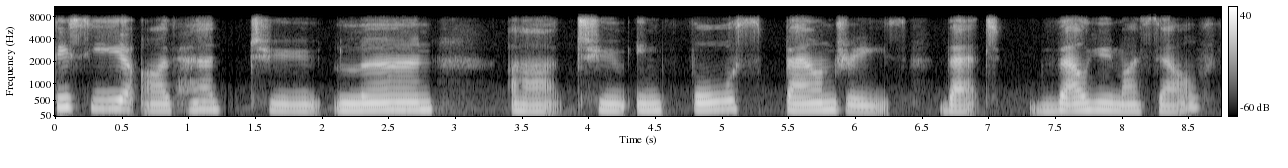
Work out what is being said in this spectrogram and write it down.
This year, I've had to learn uh, to enforce boundaries that value myself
